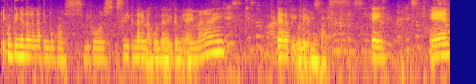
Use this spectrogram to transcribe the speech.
i-continue na lang natin bukas because sleepy na rin ako dahil kami ay may therapy uli bukas. Okay. And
